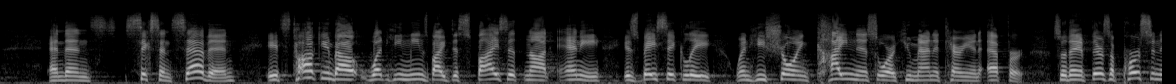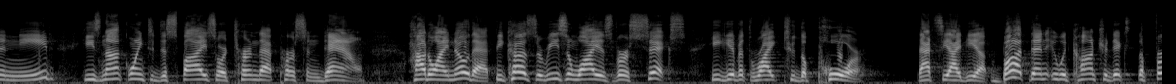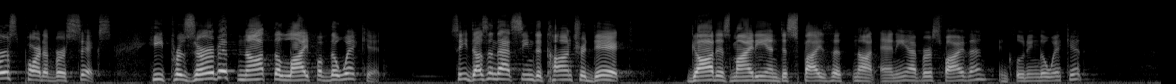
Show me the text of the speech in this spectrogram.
and then 6 and 7, it's talking about what he means by despiseth not any, is basically when he's showing kindness or a humanitarian effort. So that if there's a person in need, he's not going to despise or turn that person down. How do I know that? Because the reason why is verse 6 he giveth right to the poor. That's the idea. But then it would contradict the first part of verse 6. He preserveth not the life of the wicked. See, doesn't that seem to contradict God is mighty and despiseth not any at verse 5 then, including the wicked?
